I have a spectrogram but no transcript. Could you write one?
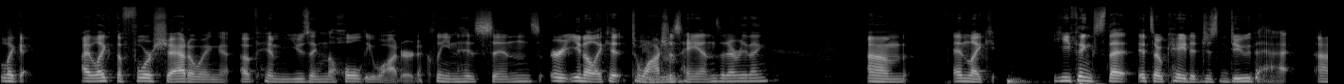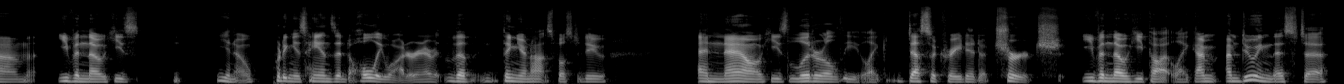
like i like the foreshadowing of him using the holy water to clean his sins or you know like it to wash his hands and everything. Um and like he thinks that it's okay to just do that um even though he's you know putting his hands into holy water and every, the thing you're not supposed to do. And now he's literally like desecrated a church even though he thought like i'm i'm doing this to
